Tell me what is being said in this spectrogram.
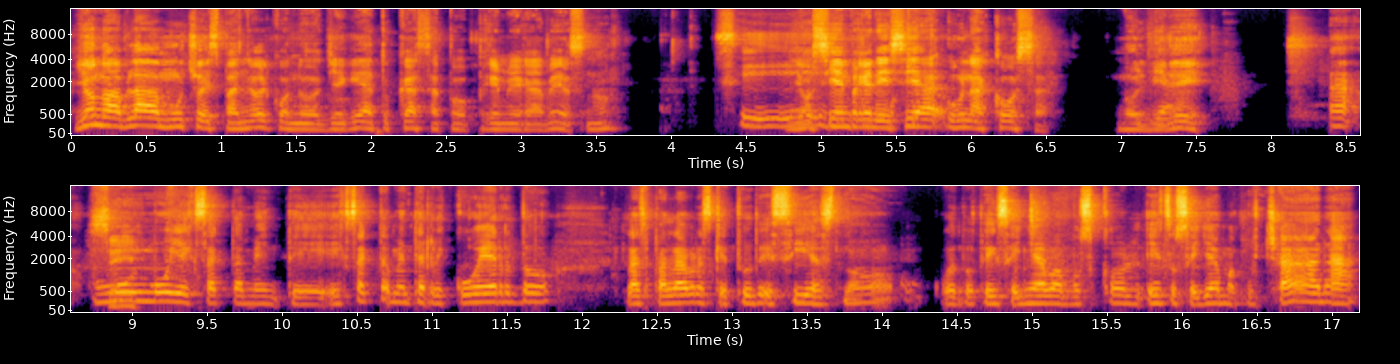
Yo no hablaba mucho español cuando llegué a tu casa por primera vez, ¿no? Sí. Yo siempre decía una cosa, me olvidé. Ah, Sí. Muy, muy exactamente. Exactamente recuerdo las palabras que tú decías, ¿no? Cuando te enseñábamos con, esto se llama cuchara,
